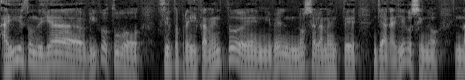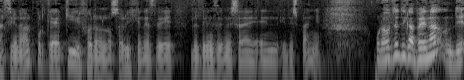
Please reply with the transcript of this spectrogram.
ahí es donde ya Vigo tuvo cierto predicamento en nivel no solamente ya gallego, sino nacional, porque aquí fueron los orígenes del tenis de mesa en España. Una auténtica pena, eh,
